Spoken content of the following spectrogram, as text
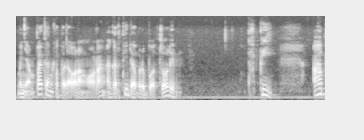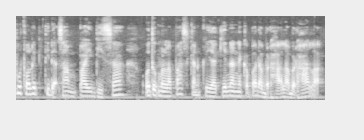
menyampaikan kepada orang-orang agar tidak berbuat zolim. Tapi Abu Talib tidak sampai bisa untuk melepaskan keyakinannya kepada berhala-berhala.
